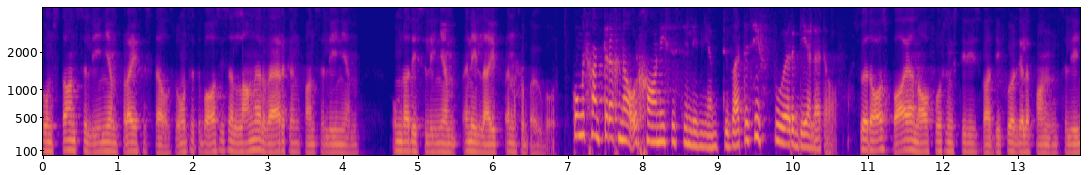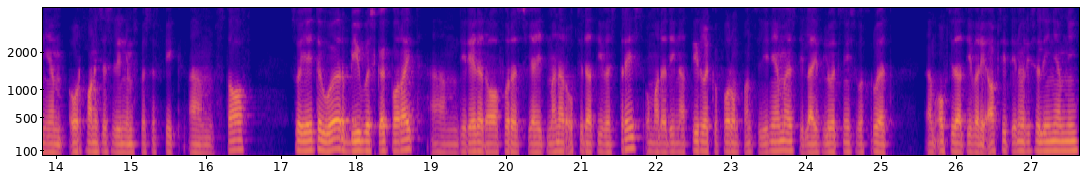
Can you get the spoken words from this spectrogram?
konstant selenium vrygestel. So ons het 'n basiese langer werking van selenium omdat die selenium in die lyf ingebou word. Kom ons gaan terug na organiese selenium toe. Wat is die voordele daarvan? So daar's baie navorsingsstudies wat die voordele van selenium, organiese selenium spesifiek ehm um, staaf. So jy het 'n hoër biobeskikbaarheid. Ehm um, die rede daarvoor is jy het minder oksidatiewe stres omdat dit die natuurlike vorm van selenium is. Die lyf loods nie so groot ehm um, oksidatiewe reaksie teenoor die selenium nie.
